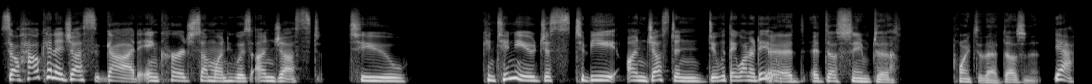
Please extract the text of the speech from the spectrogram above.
So, how can a just God encourage someone who is unjust to continue just to be unjust and do what they want to do? It, it does seem to point to that, doesn't it? Yeah.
